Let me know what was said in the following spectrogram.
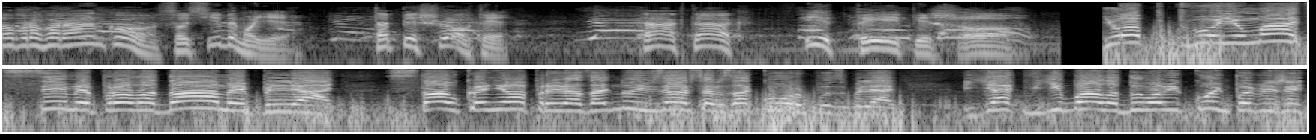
Доброго ранку, сусіди мої. Та пішов ти. Так, так. І ти пішов. Ёб твою мать з цими проводами, блядь! Став коня прив'язати, ну і взявся за корпус, блядь. Як в'їбало, думав і конь побіжить.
